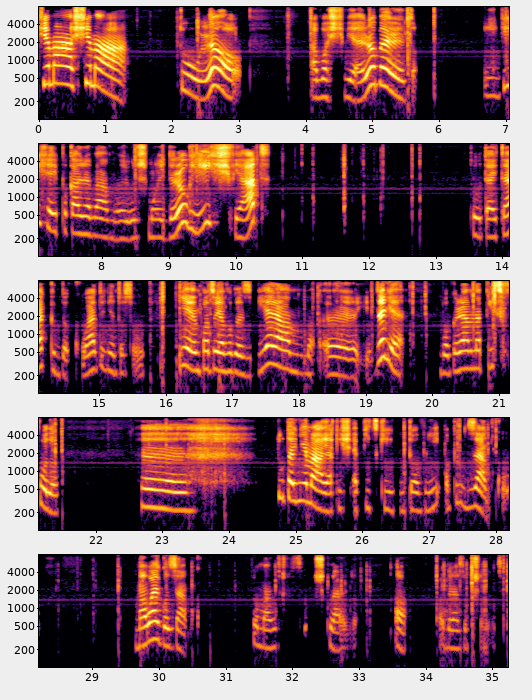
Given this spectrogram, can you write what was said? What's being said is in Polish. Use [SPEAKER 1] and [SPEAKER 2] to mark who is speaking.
[SPEAKER 1] Siema, siema! Tu Rob, a właściwie Roberto. I dzisiaj pokażę wam już mój drugi świat. Tutaj tak, dokładnie to są... Nie wiem po co ja w ogóle zbieram e, jedzenie, bo gram na Peacefulu. E, tutaj nie ma jakichś epickich budowli, oprócz zamku. Małego zamku. Tu mam szklarnię. O, od razu przyniosę.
